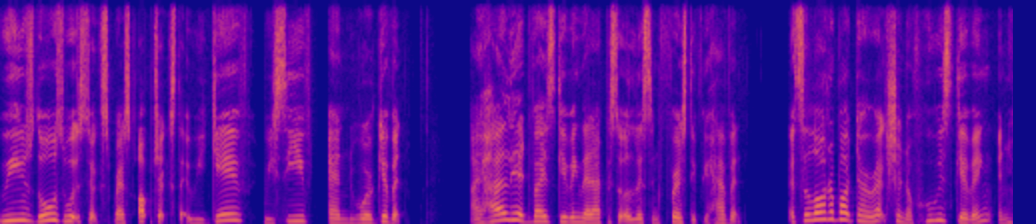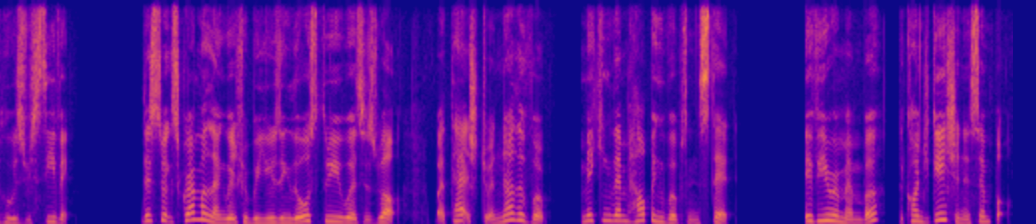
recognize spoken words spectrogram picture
we use those words to express objects that we gave, received, and were given. I highly advise giving that episode a listen first if you haven't. It's a lot about direction of who is giving and who is receiving. This week's grammar language will be using those three words as well, but attached to another verb, making them helping verbs instead. If you remember, the conjugation is simple.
